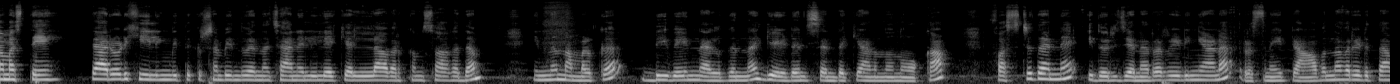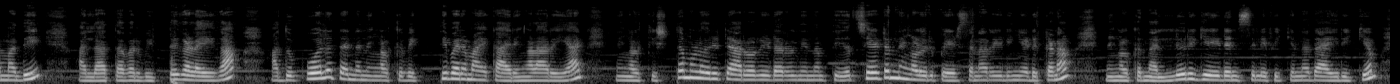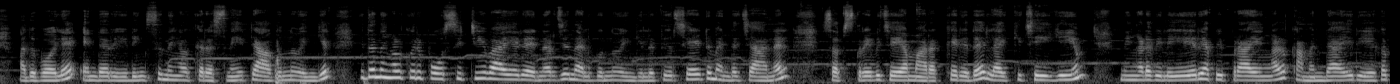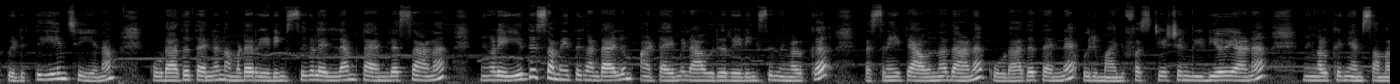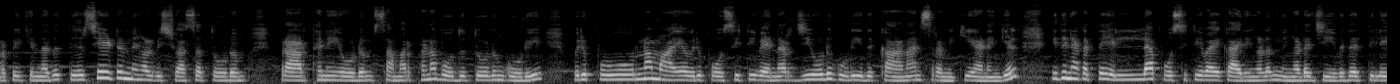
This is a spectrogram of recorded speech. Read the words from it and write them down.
Namaste. Tarot healing with Krishnabindu എന്ന ചാനലിലേക്ക് എല്ലാവർക്കും സ്വാഗതം. ഇന്ന് നമ്മൾക്ക് ഡിവൈൻ നൽകുന്ന ഗൈഡൻസ് എന്തൊക്കെയാണെന്ന് നോക്കാം. ഫസ്റ്റ് തന്നെ ഇതൊരു ജനറൽ റീഡിംഗ് ആണ്. റെസനേറ്റ് ആവുന്നവർ എടുത്താൽ മതി. അല്ലാത്തവർ വിട്ടുകളയുക അതുപോലെ തന്നെ നിങ്ങൾക്ക് വ്യക്തിപരമായ കാര്യങ്ങൾ അറിയാൻ നിങ്ങൾക്ക് ഇഷ്ടമുള്ള ഒരു ടാറോ റീഡറിൽ നിന്നും തീർച്ചയായിട്ടും നിങ്ങളൊരു പേഴ്സണൽ റീഡിംഗ് എടുക്കണം. നിങ്ങൾക്ക് നല്ലൊരു ഗൈഡൻസ് ലഭിക്കുന്നതായിരിക്കും. അതുപോലെ എന്റെ റീഡിങ്സ് നിങ്ങൾക്ക് റെസനേറ്റ് ആകുന്നുവെങ്കിൽ ഇത് നിങ്ങൾക്കൊരു പോസിറ്റീവായ ഒരു എനർജി നൽകുന്നുവെങ്കിൽ തീർച്ചയായിട്ടും എന്റെ ചാനൽ സബ്സ്ക്രൈബ് ചെയ്യാൻ മറക്കരുത്. ലൈക്ക് ചെയ്യുകയും നിങ്ങളുടെ വിലയേറിയ അഭിപ്രായങ്ങൾ കമന്റായി രേഖപ്പെടുത്തുകയും ചെയ്യണം. കൂടാതെ തന്നെ നമ്മുടെ റീഡിങ്സുകളെല്ലാം ടൈംലെസ് ആണ്. നിങ്ങൾ ഏത് സമയത്ത് കണ്ടാലും ആ ടൈമിൽ ആ ഒരു റീഡിങ്സ് നിങ്ങൾക്ക് റെസനേറ്റ് ആവുന്നതാണ്. കൂടാതെ തന്നെ ഒരു മാനിഫെസ്റ്റേഷൻ വീഡിയോയാണ് നിങ്ങൾക്ക് ഞാൻ സമർപ്പിക്കുന്നത്. തീർച്ചയായിട്ടും നിങ്ങൾ വിശ്വാസത്തോടും പ്രാർത്ഥനയോടും സമർപ്പണ ബോധത്തോടും കൂടി ഒരു പൂർണമായ ഒരു പോസിറ്റീവ് എനർജിയോട് കൂടി ഇത് കാണാൻ ശ്രമിക്കുകയാണെങ്കിൽ ഇതിനകത്തെ എല്ലാ പോസിറ്റീവായ കാര്യങ്ങളും നിങ്ങളുടെ ജീവിതത്തിലേക്ക്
